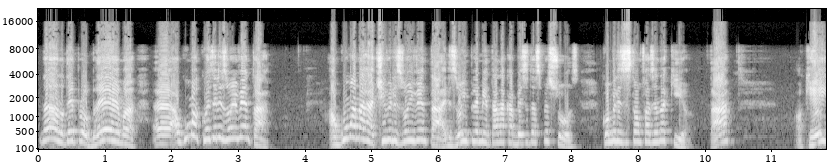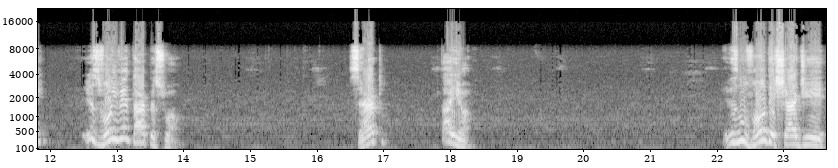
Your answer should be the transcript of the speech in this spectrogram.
Não, não tem problema. É, alguma coisa eles vão inventar. Alguma narrativa eles vão inventar. Eles vão implementar na cabeça das pessoas. Como eles estão fazendo aqui, ó, tá? Ok? Eles vão inventar, pessoal. Certo? Tá aí, ó. Eles não vão deixar de,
